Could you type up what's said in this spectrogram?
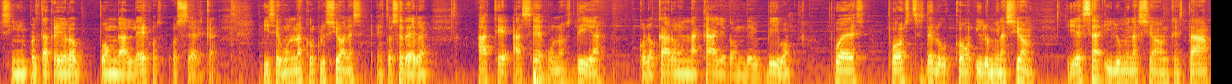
sin importar que yo lo ponga lejos o cerca. Y según las conclusiones, esto se debe a que hace unos días colocaron en la calle donde vivo pues postes de luz con iluminación. Y esa iluminación que está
